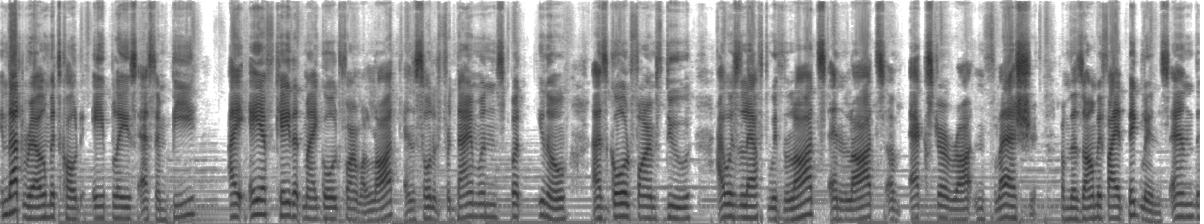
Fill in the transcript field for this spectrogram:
In that realm, it's called A Place SMP, I AFK'd at my gold farm a lot and sold it for diamonds, but you know, as gold farms do, I was left with lots and lots of extra rotten flesh from the zombified piglins, and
